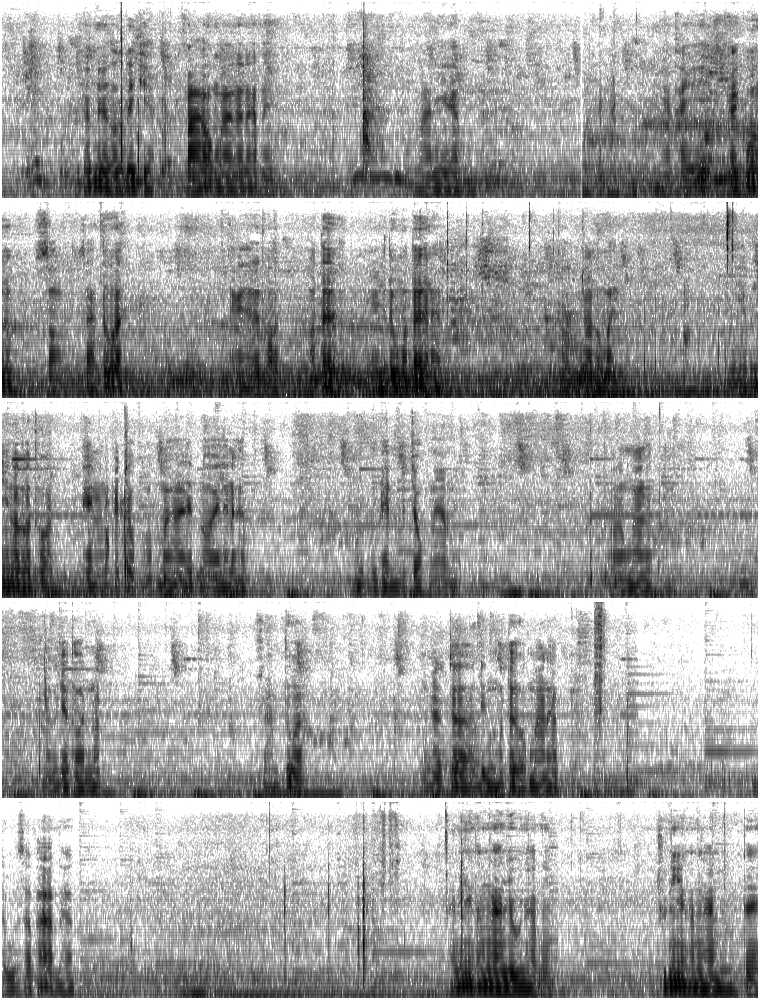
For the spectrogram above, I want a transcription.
ครับเนี่ยเราก็ได้แกะฝาออกมาแล้วนะครับเนี่ยมานี่ครับเนี่ยไขไขควงสองสามตัวแล้วก็จะถอดมอเตอร์เดี๋ยวจะดูมอเตอร์นะครับ ถอดจอออกมา นี่ครับนนี้เราก็ถอดแผ่นกระจกออกมาเรียบร้อยแล้วนะครับ นี่เป็นแผ่นกระจกนะครับเนี่ยเอาออกมาแล้วเราก็จะถอดน็อตสามตัว แล้วก็จะดึงมอเตอร์ออกมานะครับ ดูสภาพนะครับ อันนี้ยังทำงานอยู่นะครับเนี่ย ชุดนี้ยังทำงานอยู่แต่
